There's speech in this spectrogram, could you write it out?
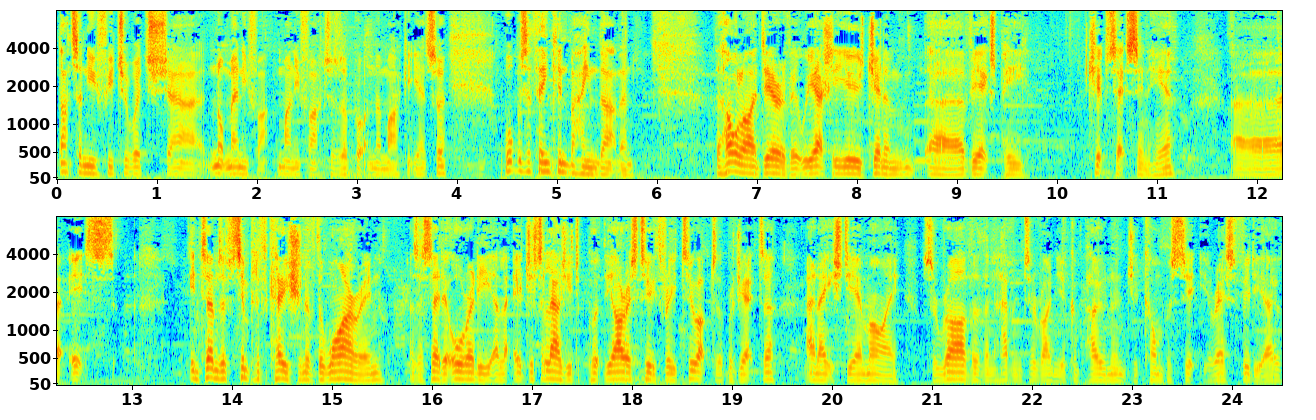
that's a new feature which uh, not many fa- manufacturers have brought in the market yet. So, what was the thinking behind that then? The whole idea of it, we actually use Gennum uh, VXP chipsets in here. Uh, it's in terms of simplification of the wiring. As I said, it already it just allows you to put the RS232 up to the projector and HDMI. So rather than having to run your component, your composite, your S video,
